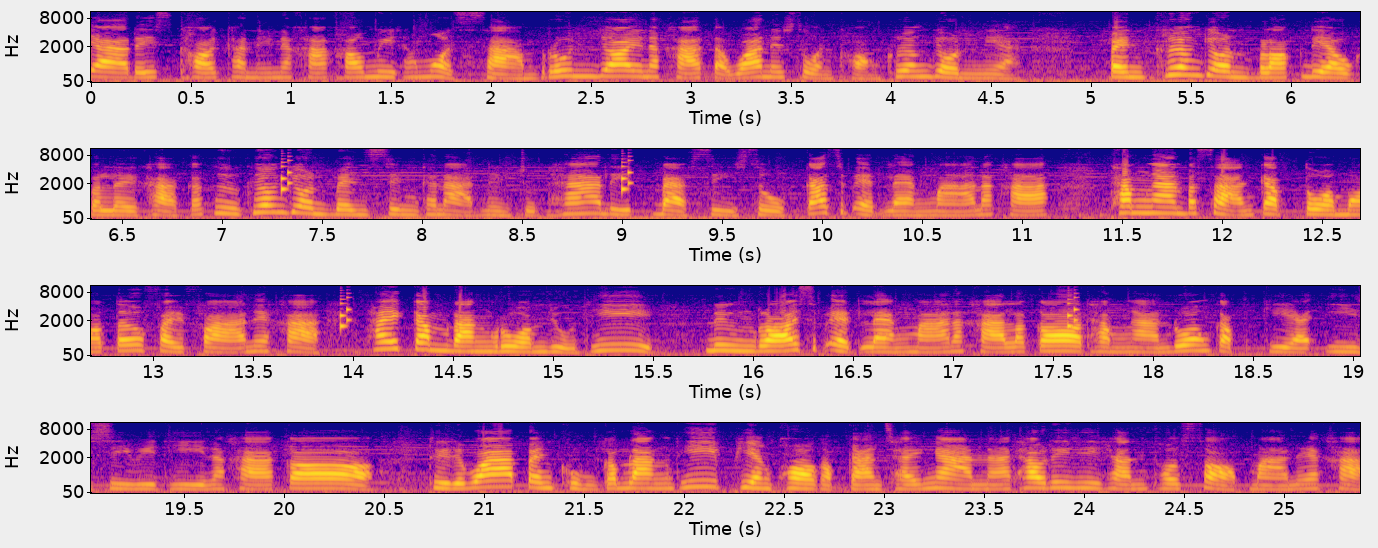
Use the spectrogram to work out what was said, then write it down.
Yaris Cross คันนี้นะคะเขามีทั้งหมด 3 รุ่นย่อยนะคะ แต่ว่าในส่วนของเครื่องยนต์เนี่ยเป็นเครื่องยนต์บล็อกเดียวกันเลยค่ะ ก็คือเครื่องยนต์เบนซินขนาด 1.5 ลิตร แบบ 4 สูบ 91 แรงม้านะคะทำงานประสานกับตัวมอเตอร์ไฟฟ้าเนี่ยค่ะ ให้กำลังรวมอยู่ที่ 111 แรงม้านะคะ แล้วก็ทำงานร่วมกับเกียร์ ECVT นะคะ ก็ ถือได้ว่าเป็นขุมกำลังที่เพียงพอกับการใช้งานนะ เท่าที่ดิฉันทดสอบมาเนี่ยค่ะ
